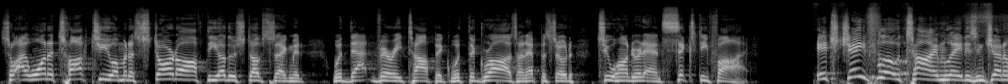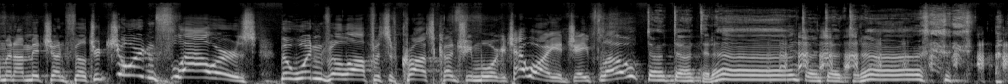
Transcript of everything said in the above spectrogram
so I want to talk to you. I'm going to start off the other stuff segment with that very topic with the Groz on episode 265. It's J Flow time, ladies and gentlemen. I'm Mitch Unfiltered. Jordan Flowers, the Woodinville office of Cross Country Mortgage. How are you, J Flow? Dun dun dun dun dun dun dun. dun.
